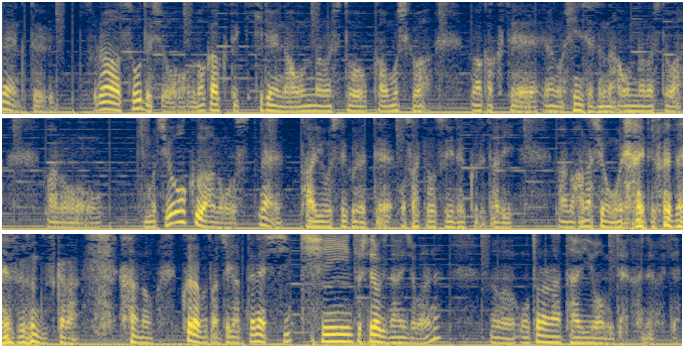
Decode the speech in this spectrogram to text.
ねだってそれはそうでしょう。若くて綺麗な女の人かもしくは若くてあの親切な女の人はあの気持ちよくあの、ね、対応してくれてお酒をついでくれたりあの話を盛り上げてくれたりするんですから あのクラブとは違ってねシーンとしてるわけじゃないんでしょうからね、うん、大人な対応みたいな感じじゃなくて、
